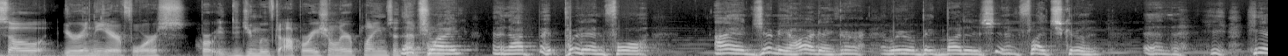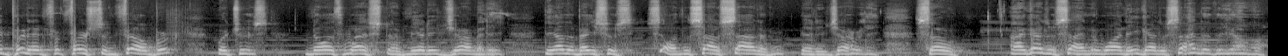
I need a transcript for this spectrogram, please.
So you're in the Air Force. Did you move to operational airplanes at That's that point? That's right. And I put in for, I and Jimmy Hardinger, we were big buddies in flight school. And he, he had put in for first in Fellbrook, which was northwest of Munich, Germany. The other base was on the south side of Munich, Germany. So I got assigned to one, he got assigned to the other.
